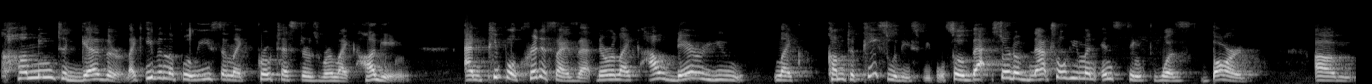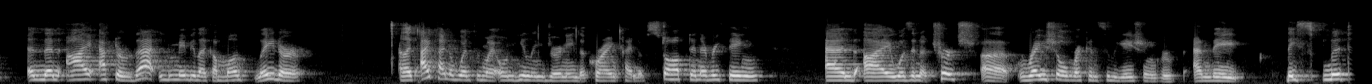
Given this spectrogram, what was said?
coming together. Like even the police and like protesters were like hugging and people criticized that they were like how dare you like come to peace with these people. So that sort of natural human instinct was barred. Um, and then i after that maybe like a month later like i kind of went through my own healing journey. The crying kind of stopped and everything. And i was in a church uh, racial reconciliation group and they they split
